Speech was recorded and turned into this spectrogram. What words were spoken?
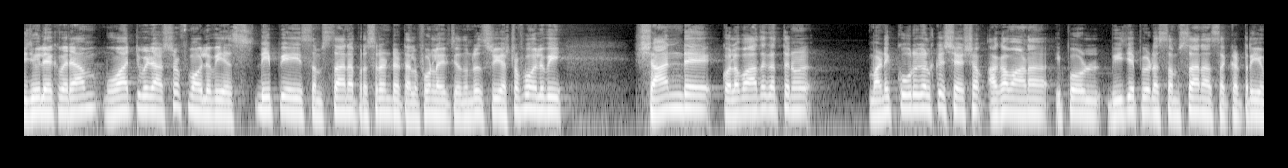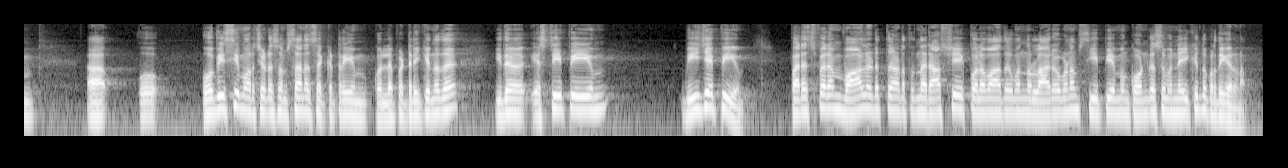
ഷിജുവിലേക്ക് വരാം. മൂവാറ്റുപുഴ അഷ്റഫ് മൗലവി എസ് ഡി പി ഐ സംസ്ഥാന പ്രസിഡന്റ് ടെലിഫോൺ ലൈൻ ചെയ്യുന്നുണ്ട് ശ്രീ അഷ്റഫ് മൗലവി ഷാന്റെ കൊലപാതകത്തിന് മണിക്കൂറുകൾക്ക് ശേഷം അകമാണ് ഇപ്പോൾ ബി ജെ പിയുടെ സംസ്ഥാന സെക്രട്ടറിയും ഒ ബി സി മോർച്ചയുടെ സംസ്ഥാന സെക്രട്ടറിയും കൊല്ലപ്പെട്ടിരിക്കുന്നത്. ഇത് എസ് ഡി പിയും ബി ജെ പിയും പരസ്പരം വാളെടുത്ത് നടത്തുന്ന രാഷ്ട്രീയ കൊലപാതകമെന്നുള്ള ആരോപണം സി പി എമ്മും കോൺഗ്രസും ഉന്നയിക്കുന്നു. പ്രതികരണം.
